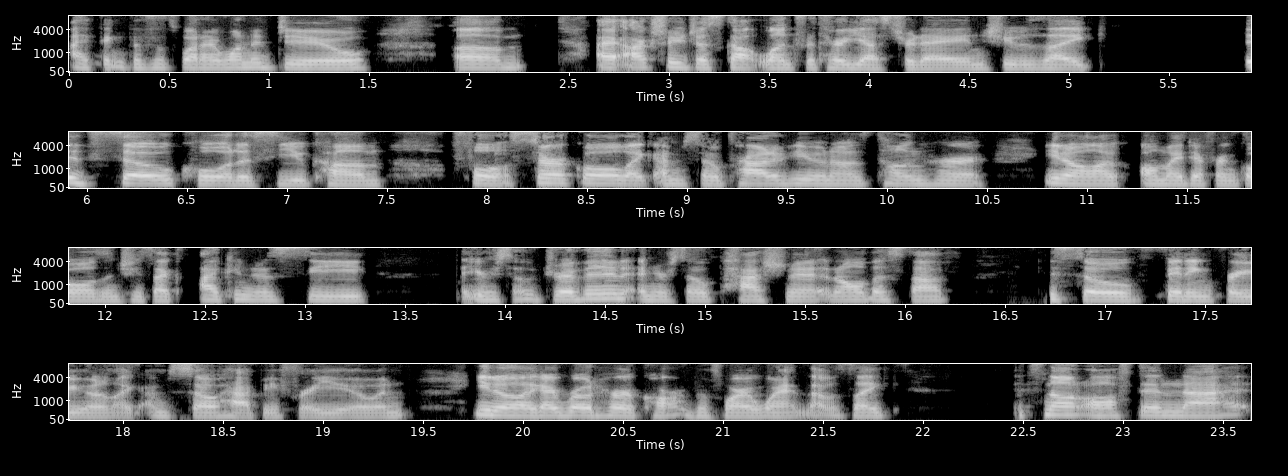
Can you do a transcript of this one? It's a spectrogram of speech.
I think this is what I want to do. Um, I actually just got lunch with her yesterday, and she was like, it's so cool to see you come full circle. Like, I'm so proud of you. And I was telling her, you know, like all my different goals. And she's like, I can just see that you're so driven and you're so passionate, and all this stuff is so fitting for you. And like, I'm so happy for you. And, you know, like I wrote her a card before I went that was like, it's not often that,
